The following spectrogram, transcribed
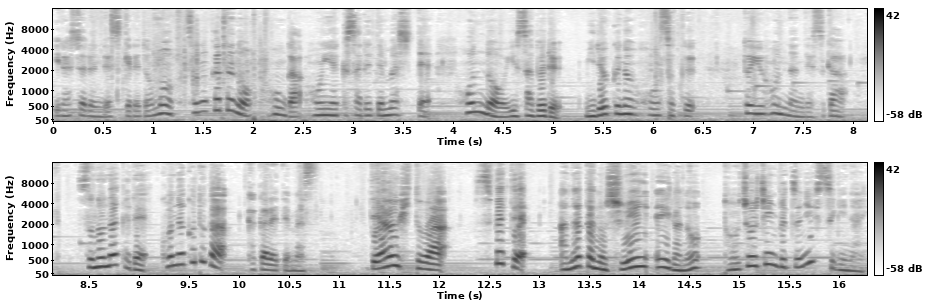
いらっしゃるんですけれども、その方の本が翻訳されてまして、本能を揺さぶる魅力の法則という本なんですが、その中でこんなことが書かれてます。出会う人はすべてあなたの主演映画の登場人物に過ぎない。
